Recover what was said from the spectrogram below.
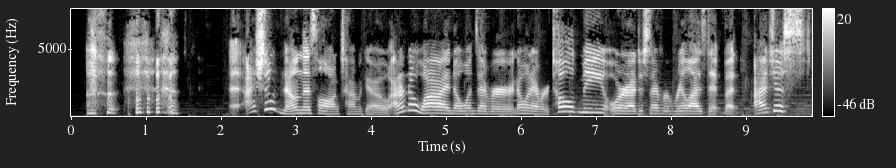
I should have known this a long time ago. I don't know why no one's ever, no one ever told me, or I just never realized it, but I just.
